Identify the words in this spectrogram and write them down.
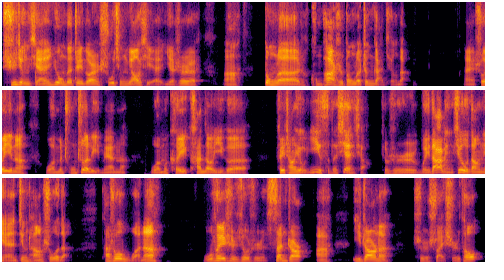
徐景贤用的这段抒情描写也是啊，动了，恐怕是动了真感情的。哎，所以呢，我们从这里面呢，我们可以看到一个非常有意思的现象。就是伟大领袖当年经常说的，他说我呢，无非是就是三招啊，一招呢是甩石头，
